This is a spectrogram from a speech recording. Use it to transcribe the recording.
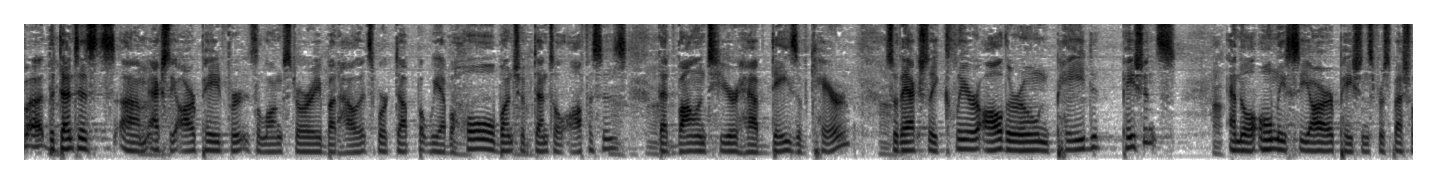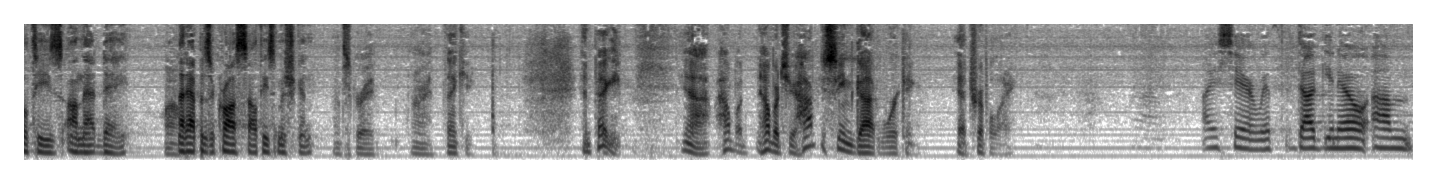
Uh, the dentists um, actually are paid for. It's a long story about how it's worked up, but we have a whole bunch of dental offices that volunteer have days of care, so they actually clear all their own paid patients, and they'll only see our patients for specialties on that day. Wow. That happens across Southeast Michigan. That's great. All right, thank you. And Peggy, yeah, how about how about you? How have you seen God working at AAA? I share with Doug. You know. Um,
